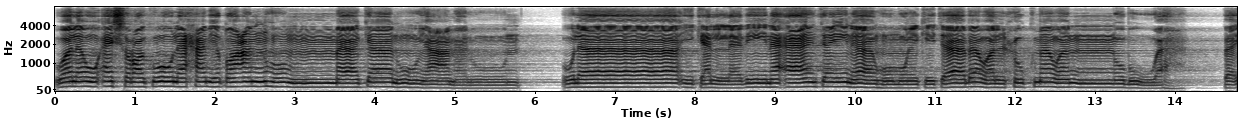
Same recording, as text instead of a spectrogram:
ولو أشركوا لحبط عنهم ما كانوا يعملون. أولئك الذين آتيناهم الكتاب والحكم والنبوة. فان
